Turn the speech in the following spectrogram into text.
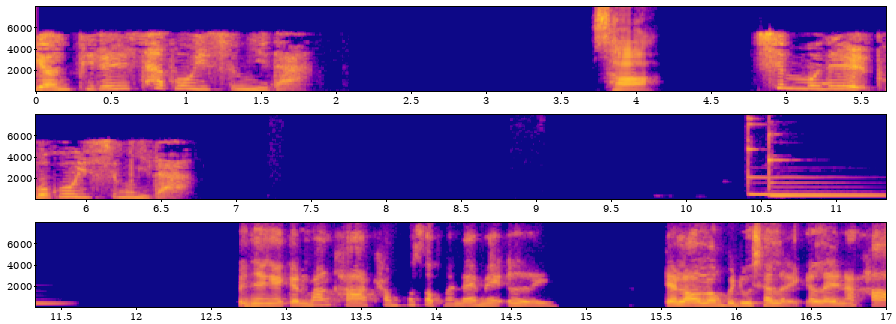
연필을 사고 있습니다. 4, 신문을 보고 있습니다. เป็นยังไงกันบ้างคะทำข้อสอบกันได้ไหมเอ่ย เดี๋ยวเราลองไปดูเฉลยกันเลยนะคะ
